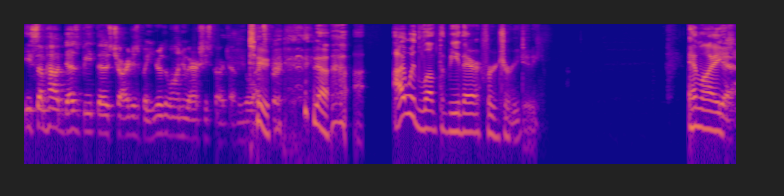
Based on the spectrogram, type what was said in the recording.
he somehow does beat those charges. But you're the one who actually to a legal Dude. expert. no I- I would love to be there for jury duty and like Yeah,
